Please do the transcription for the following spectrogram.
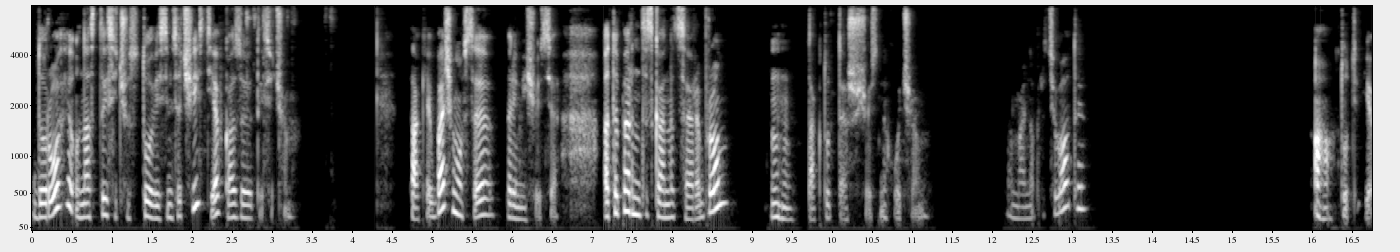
дороги у нас 1186, я вказую 1000. Так, як бачимо, все переміщується. А тепер натискаю на це ребро. Угу, Так, тут теж щось не хоче нормально працювати. Ага, тут є.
